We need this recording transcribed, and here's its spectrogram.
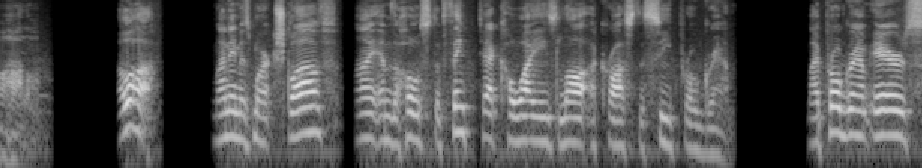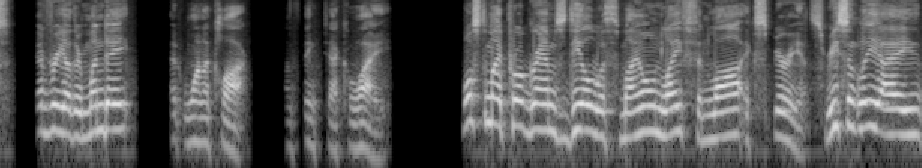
Mahalo. Aloha. My name is Mark Shklav. I am the host of Think Tech Hawaii's Law Across the Sea program. My program airs every other Monday at 1 o'clock on Think Tech Hawaii. Most of my programs deal with my own life and law experience. Recently, I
